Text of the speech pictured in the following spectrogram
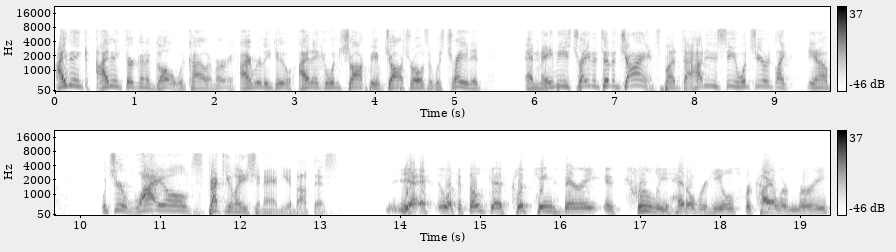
I think I think they're going to go with Kyler Murray. I really do. I think it wouldn't shock me if Josh Rosen was traded, and maybe he's traded to the Giants. But uh, how do you see? What's your like? You know What's your wild speculation, Andy, about this? Yeah, if, look, if those guys, Cliff Kingsbury is truly head over heels for Kyler Murray,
